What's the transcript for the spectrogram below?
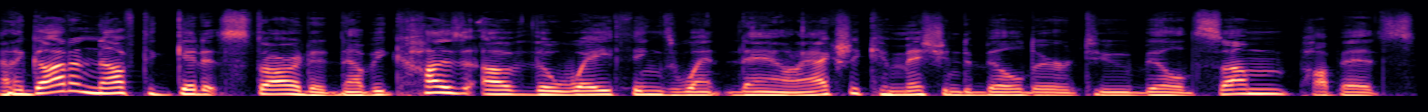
and I got enough to get it started. Now, because of the way things went down, I actually commissioned a builder to build some puppets.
